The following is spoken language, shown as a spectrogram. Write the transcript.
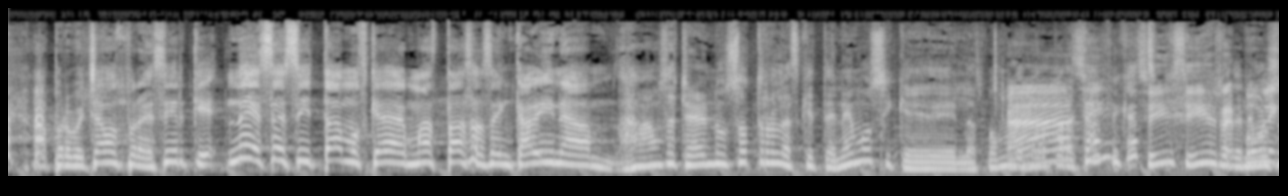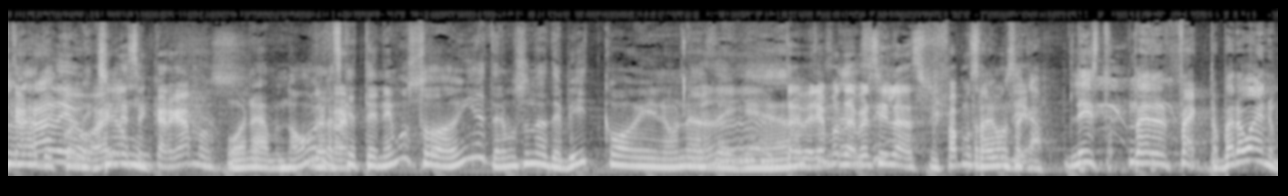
aprovechamos para decir que necesitamos que haya más tasas en cabina. Ah, vamos a traer nosotros las que tenemos y que las podemos dejar Ah, para acá, sí, fíjate. sí, sí, República de Radio, ahí les encargamos. Una- no, De las que tenemos todavía. Tenemos unas de Bitcoin, unas de... Ah, deberíamos de ver si las rifamos Traemos acá. Listo, perfecto. Pero bueno,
